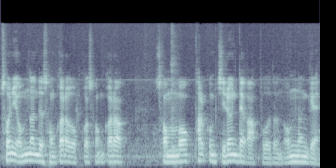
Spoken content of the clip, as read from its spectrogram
손이 없는데 손가락 없고 손가락 손목 팔꿈치 이런 데가 아프거든 없는 게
